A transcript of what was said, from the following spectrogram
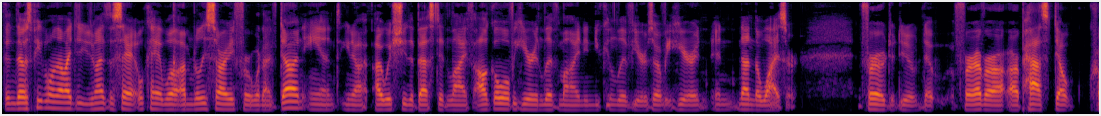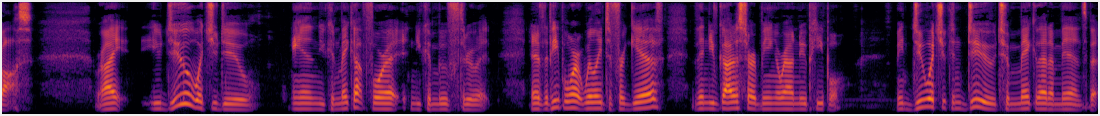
then those people might you might have to say, okay, well, I'm really sorry for what I've done, and you know, I wish you the best in life. I'll go over here and live mine, and you can live yours over here, and, and none the wiser. For you know, forever our, our paths don't cross, right? You do what you do, and you can make up for it, and you can move through it. And if the people aren't willing to forgive, then you've got to start being around new people. I mean, do what you can do to make that amends, but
